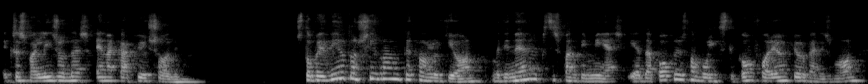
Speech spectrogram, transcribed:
εξασφαλίζοντας ένα κάποιο εισόδημα. Στο πεδίο των σύγχρονων τεχνολογιών, με την έναρξη της πανδημίας, η ανταπόκριση των πολιτιστικών φορέων και οργανισμών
